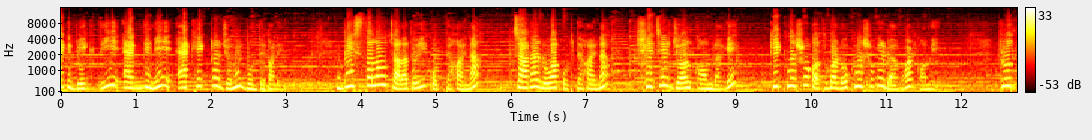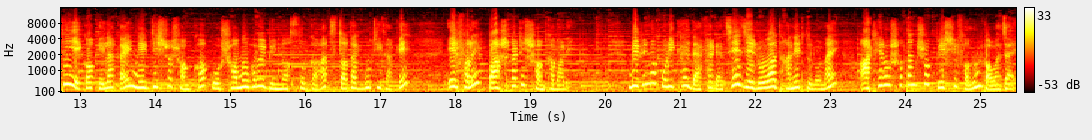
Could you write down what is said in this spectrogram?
এক ব্যক্তি একদিনে এক হেক্টর জমি বুনতে পারে। বীজতলাও চারা তৈরি করতে হয় না, চারা রোয়া করতে হয় না, সেচের জল কম লাগে কীটনাশক অথবা রোগনাশকের ব্যবহার কমে। প্রতি একক এলাকায় নির্দিষ্ট সংখ্যক ও সমভাবে বিন্যস্ত গাছ তথা গুটি থাকে, এর ফলে পাশকাঠির সংখ্যা বাড়ে। বিভিন্ন পরীক্ষায় দেখা গেছে যে রোয়া ধানের তুলনায় আঠেরো শতাংশ বেশি ফলন পাওয়া যায়।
